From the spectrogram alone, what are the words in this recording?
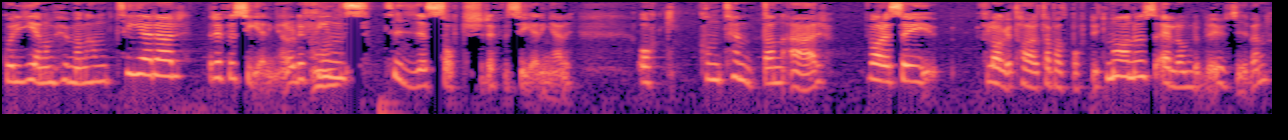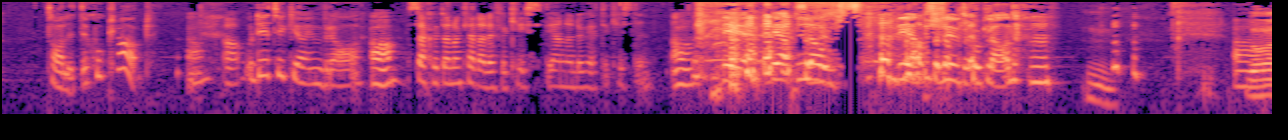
går igenom hur man hanterar refuseringar och det finns tio sorts refuseringar. Och kontentan är, vare sig förlaget har tappat bort ditt manus eller om du blir utgiven, ta lite choklad. Ja. Ja. Och det tycker jag är en bra... Ja, Särskilt om de kallar det för Christian när du heter Kristin. ja. Det, det är absolut, det är absolut Choklad. Då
